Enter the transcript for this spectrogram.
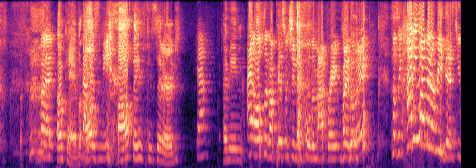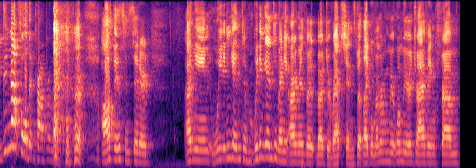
but Okay, but That all, was me. all things considered, yeah, I mean, I also got pissed when she didn't fold the map right, by the way. I was like, how do you want me to read this? You did not fold it properly. all things considered, I mean, we didn't get into we didn't get into many arguments about, about directions, but like remember when we, were, when we were driving from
